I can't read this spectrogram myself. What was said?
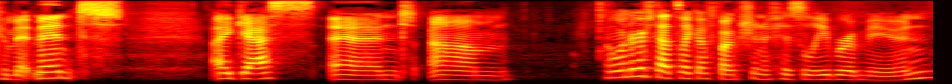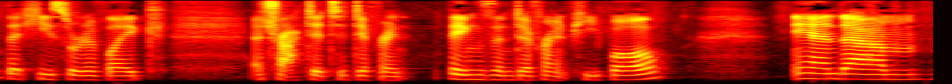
commitment, I guess. And um, I wonder if that's like a function of his Libra moon that he's sort of like attracted to different things and different people. And um,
